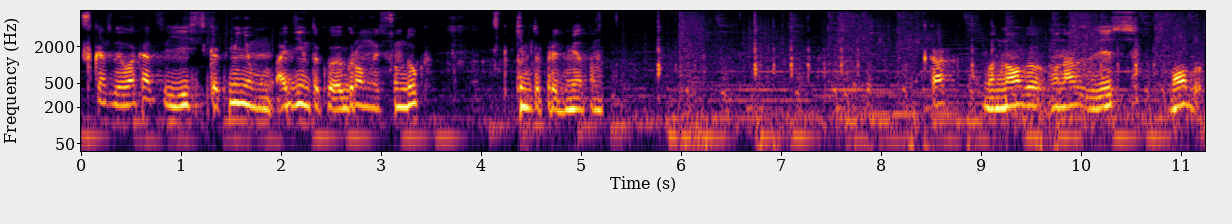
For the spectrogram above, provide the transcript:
В каждой локации есть как минимум один такой огромный сундук с каким-то предметом. Как много у нас здесь мобов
